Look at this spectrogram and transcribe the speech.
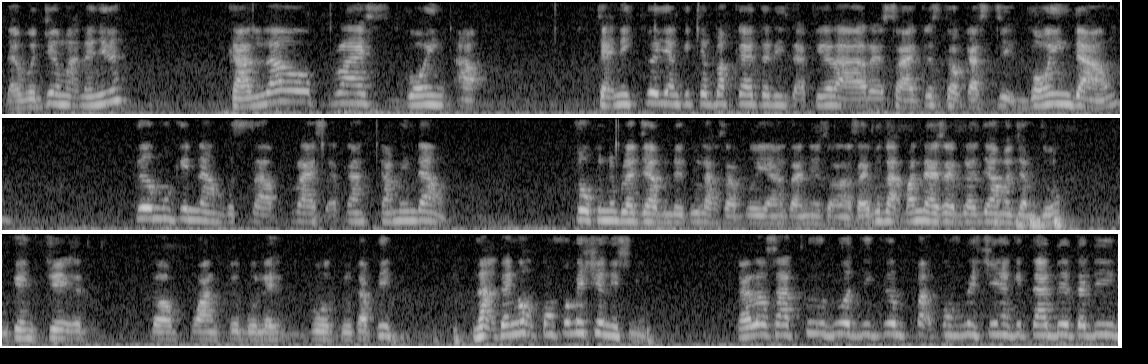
Divergence maknanya kalau price going up teknikal yang kita pakai tadi tak kira RSI ke stochastic going down kemungkinan besar price akan coming down. So kena belajar benda tu lah siapa yang tanya soalan. Saya pun tak pandai saya belajar macam tu. Mungkin cik atau puan ke boleh go tu tapi nak tengok confirmation ni semua. Kalau satu, dua, tiga, empat confirmation yang kita ada tadi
